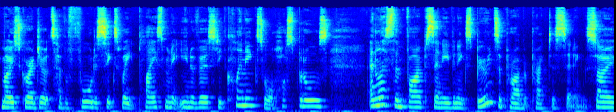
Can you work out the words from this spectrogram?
most graduates have a four to six week placement at university clinics or hospitals and less than 5% even experience a private practice setting so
